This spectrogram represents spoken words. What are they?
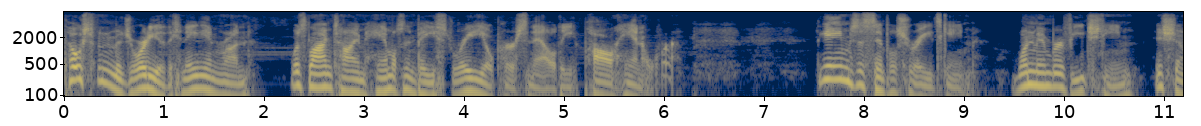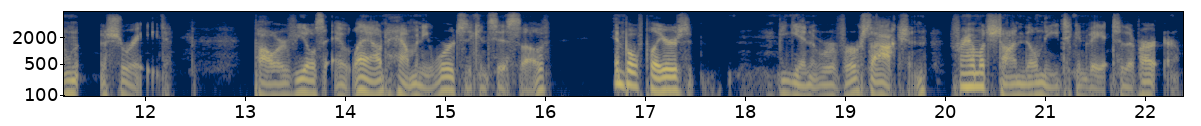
The host for the majority of the Canadian run was longtime Hamilton-based radio personality Paul Hanover. The game is a simple charades game. One member of each team is shown a charade. Paul reveals out loud how many words it consists of, and both players begin a reverse auction for how much time they'll need to convey it to their partner.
